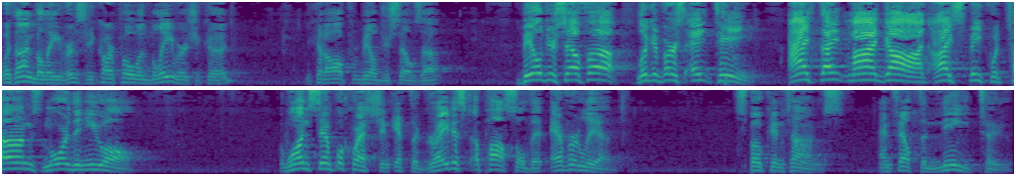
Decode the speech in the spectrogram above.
with unbelievers. If You carpool with believers, you could. You could all build yourselves up. Build yourself up. Look at verse 18. I thank my God I speak with tongues more than you all. One simple question. If the greatest apostle that ever lived spoke in tongues and felt the need to, do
